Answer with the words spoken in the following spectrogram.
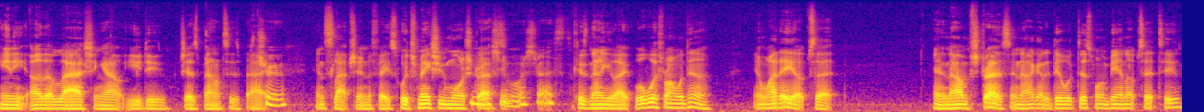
any other lashing out you do just bounces back True. and slaps you in the face which makes you more stressed. Makes you more stressed. because now you're like well what's wrong with them and why they upset and i'm stressed and i got to deal with this one being upset too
